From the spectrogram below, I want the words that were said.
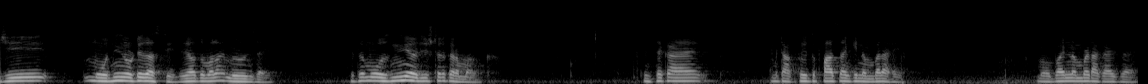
जी मोजणी नोटीस असते त्याच्यावर तुम्हाला मिळून जाईल. तिथं मोजणी रजिस्टर क्रमांक. त्यांचं काय मी टाकतो इथं पाच अंकी नंबर आहे. मोबाईल नंबर टाकायचा आहे.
